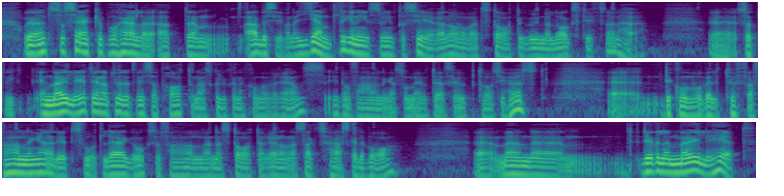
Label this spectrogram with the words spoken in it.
Och jag är inte så säker på heller att eh, arbetsgivarna egentligen är så intresserade av att staten går in och lagstiftar det här. Eh, så att vi, en möjlighet är naturligtvis att parterna skulle kunna komma överens i de förhandlingar som eventuellt ska upptas i höst. Eh, det kommer att vara väldigt tuffa förhandlingar, det är ett svårt läge också att förhandla när staten redan har sagt så här ska det vara. Eh, men eh, det är väl en möjlighet.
